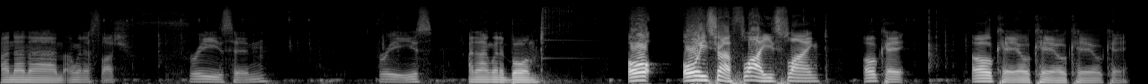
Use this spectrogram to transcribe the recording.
and then um, I'm gonna slash freeze him. Freeze. And I'm gonna him. Oh! Oh, he's trying to fly. He's flying. Okay. Okay, okay, okay, okay.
